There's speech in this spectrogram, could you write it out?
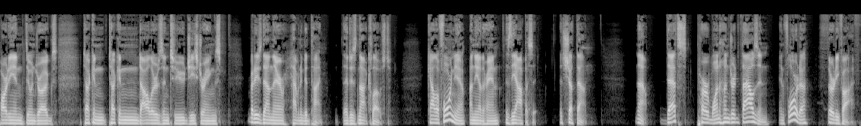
partying, doing drugs, tucking tucking dollars into g strings. Everybody's down there having a good time. That is not closed. California, on the other hand, is the opposite. It's shut down. Now, deaths per 100,000 in Florida, 35.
